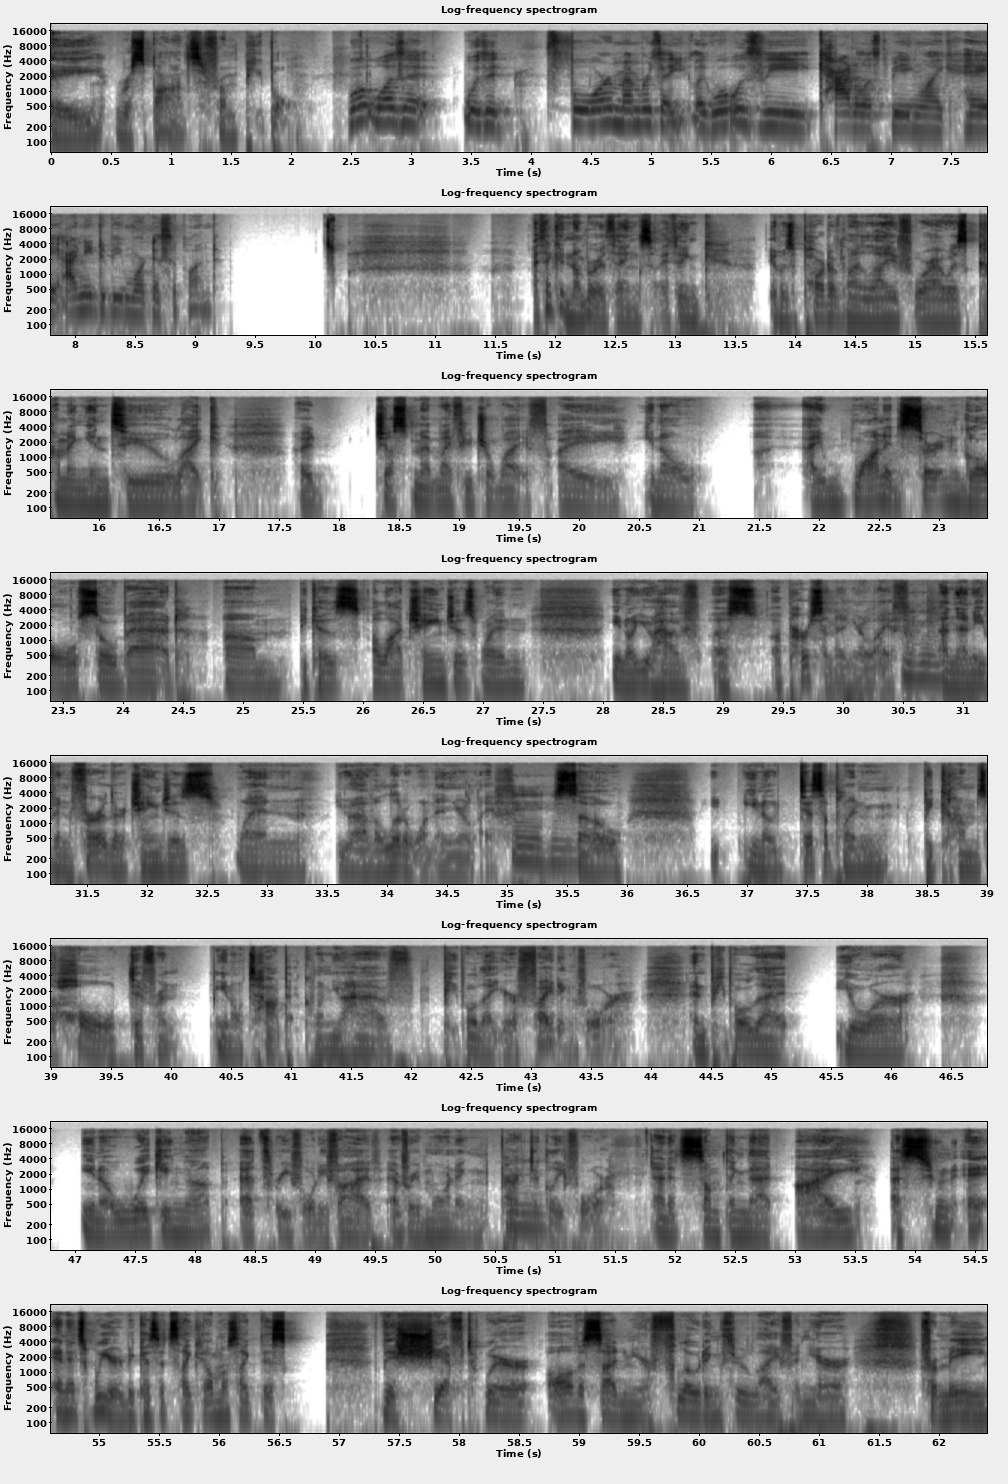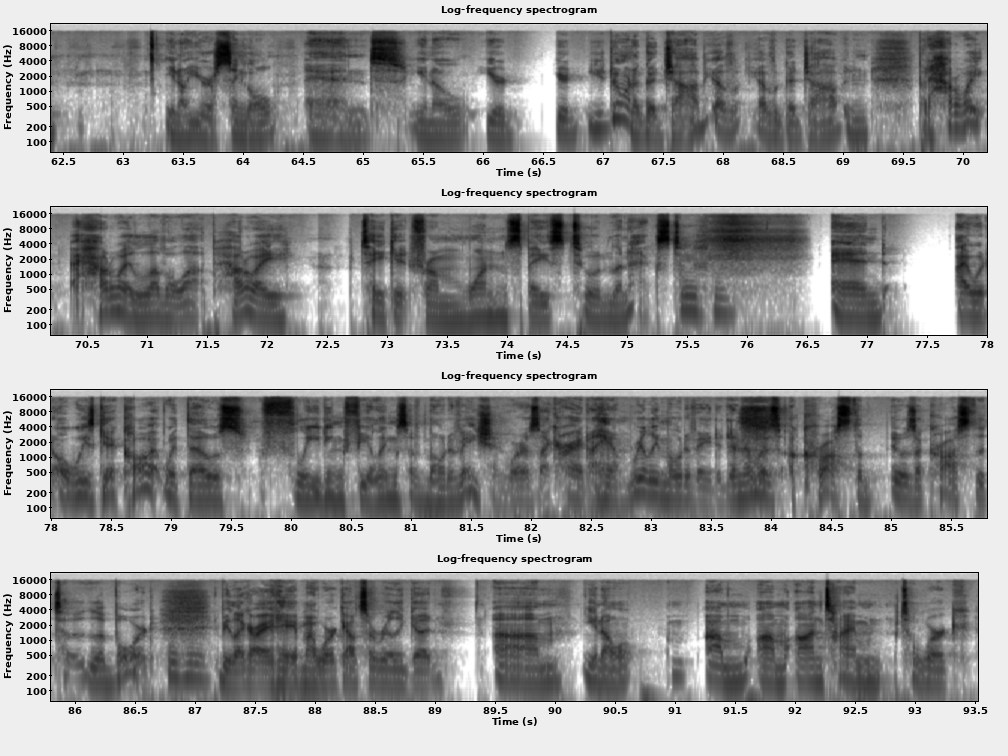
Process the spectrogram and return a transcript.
a response from people. What was it? Was it four members that you, like? What was the catalyst being like? Hey, I need to be more disciplined. I think a number of things. I think it was a part of my life where I was coming into like I just met my future wife. I, you know, I wanted certain goals so bad um, because a lot changes when you know you have a person in your life, mm-hmm. and then even further changes when you have a little one in your life. Mm-hmm. So, y- you know, discipline becomes a whole different you know topic when you have people that you're fighting for and people that you're you know waking up at 3:45 every morning mm-hmm. practically for and it's something that I as soon and it's weird because it's like almost like this this shift where all of a sudden you're floating through life and you're for me you know you're single and you know you're you're you're doing a good job. You have you have a good job. And but how do I how do I level up? How do I take it from one space to the next? Mm-hmm. And I would always get caught with those fleeting feelings of motivation, where it's like, all right, hey, I am really motivated, and it was across the it was across the t- the board. It'd be like, all right, hey, my workouts are really good. Um, you know, I'm I'm on time to work.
